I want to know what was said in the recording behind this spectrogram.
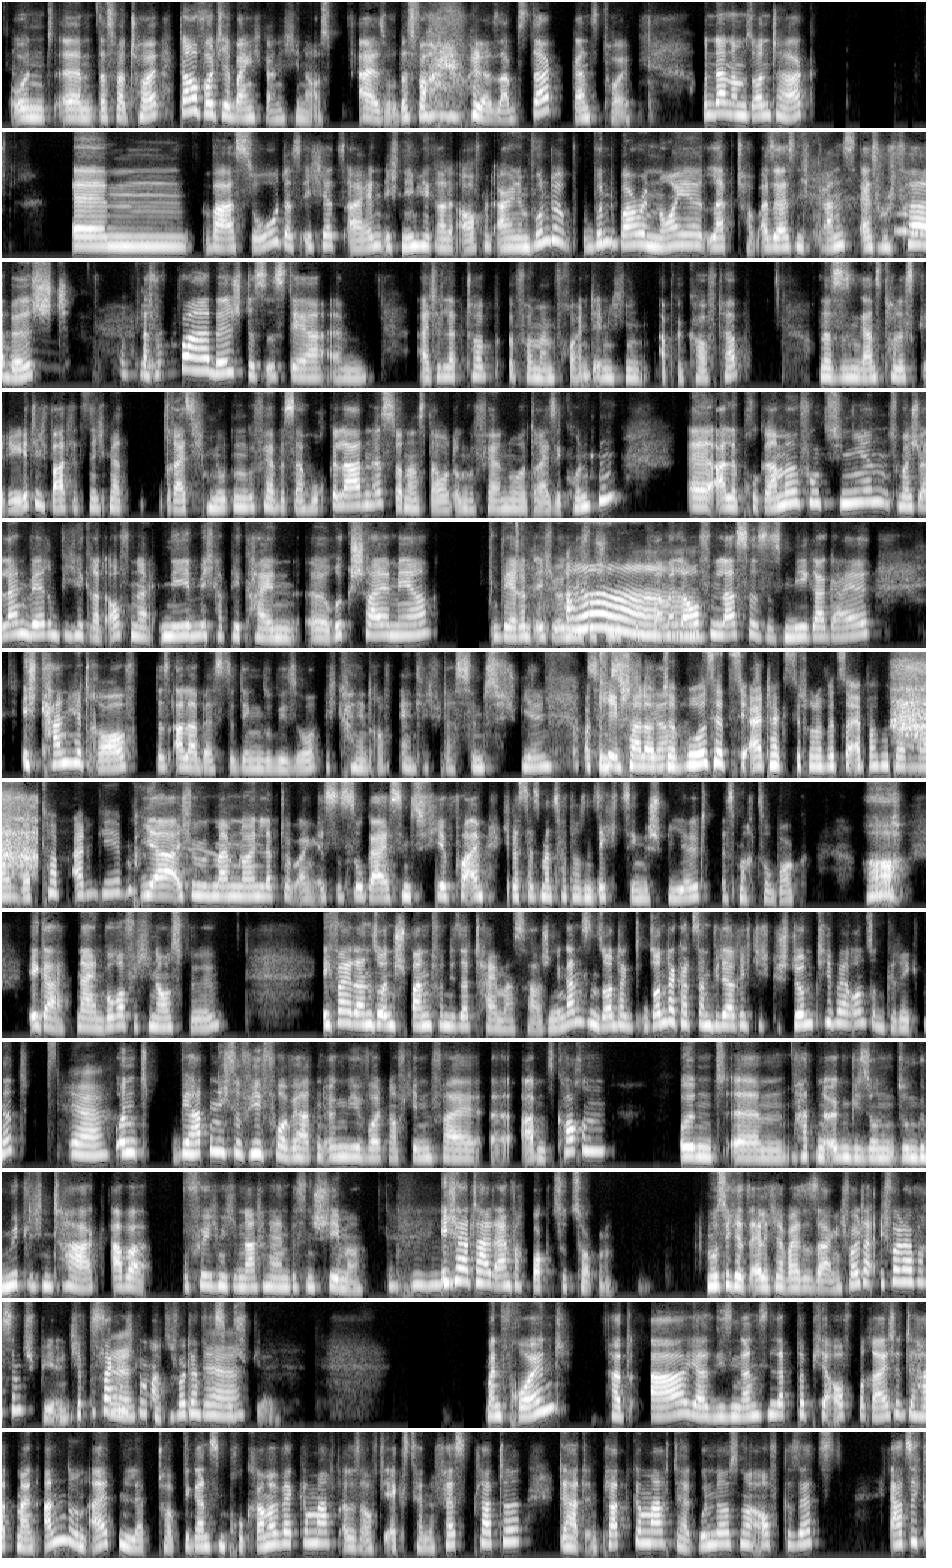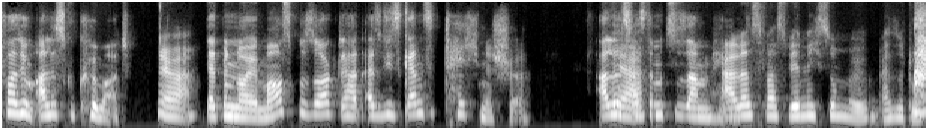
Und ähm, das war toll. Darauf wollte ich aber eigentlich gar nicht hinaus. Also, das war auf jeden Fall der Samstag, ganz toll. Und dann am Sonntag ähm, war es so, dass ich jetzt ein, ich nehme hier gerade auf mit einem wunder, wunderbaren neuen Laptop. Also er ist nicht ganz, er ist refurbished. Okay. Er ist refurbished, das ist der ähm, alte Laptop von meinem Freund, dem ich ihn abgekauft habe. Und das ist ein ganz tolles Gerät. Ich warte jetzt nicht mehr 30 Minuten ungefähr, bis er hochgeladen ist, sondern es dauert ungefähr nur drei Sekunden äh, alle Programme funktionieren. Zum Beispiel allein während wir hier gerade aufnehmen, ich habe hier keinen äh, Rückschall mehr, während ich irgendwie ah. verschiedene Programme laufen lasse. Es ist mega geil. Ich kann hier drauf, das allerbeste Ding sowieso, ich kann hier drauf endlich wieder Sims spielen. Okay, Sims Charlotte, wo ist jetzt die Alltagszitrone? Willst du einfach mit deinem neuen Laptop angeben? Ja, ich will mit meinem neuen Laptop angeben. Es ist so geil. Sims 4, vor allem, ich habe das letzte Mal 2016 gespielt. Es macht so Bock. Oh, egal. Nein, worauf ich hinaus will ich war ja dann so entspannt von dieser Thai-Massage. Den ganzen Sonntag, Sonntag hat es dann wieder richtig gestürmt hier bei uns und geregnet. Ja. Und wir hatten nicht so viel vor. Wir hatten irgendwie, wir wollten auf jeden Fall äh, abends kochen und ähm, hatten irgendwie so, ein, so einen gemütlichen Tag, aber wofür ich mich im Nachhinein ein bisschen schäme. Mhm. Ich hatte halt einfach Bock zu zocken. Muss ich jetzt ehrlicherweise sagen. Ich wollte, ich wollte einfach Sims spielen. Ich habe das lange ja. nicht gemacht. Ich wollte einfach ja. Sims spielen. Mein Freund hat A, ja diesen ganzen Laptop hier aufbereitet. Der hat meinen anderen alten Laptop die ganzen Programme weggemacht, alles auf die externe Festplatte. Der hat ihn platt gemacht, der hat Windows neu aufgesetzt. Er hat sich quasi um alles gekümmert. Ja. Der hat mir eine neue Maus besorgt. Der hat also dieses ganze Technische. Alles, ja. was damit zusammenhängt. Alles, was wir nicht so mögen. Also du.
